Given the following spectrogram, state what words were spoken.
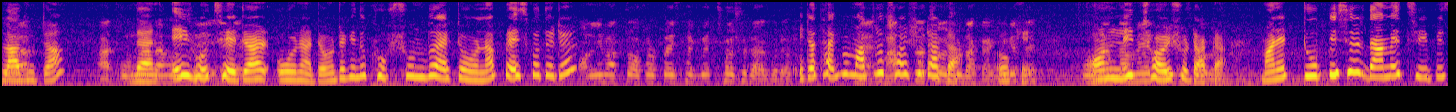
প্লাজোটা। দেন এই হচ্ছে এটার ওড়নাটা। ওটা কিন্তু খুব সুন্দর একটা ওড়না। প্রাইস কত এটার? অনলি মাত্র অফার প্রাইস থাকবে 600 টাকা করে। এটা থাকবে মাত্র হ্যাঁ, ছয়শো টাকা। 600 টাকায়, ঠিক ওকে অনলি দামে ছয়শো three piece টাকা। পাবেন। মানে টু পিসের দামে থ্রি পিস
